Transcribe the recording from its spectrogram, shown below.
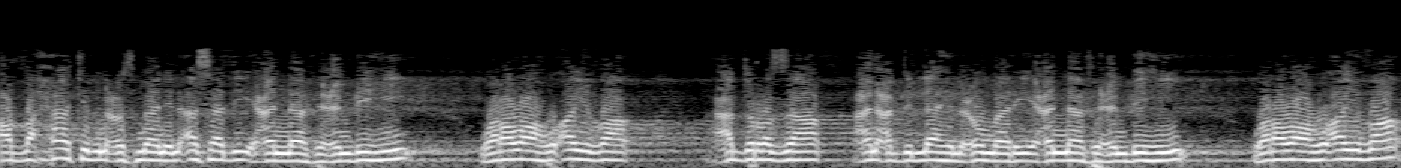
الضحاك بن عثمان الأسدي عن نافع به ورواه أيضا عبد الرزاق عن عبد الله العمري عن نافع به ورواه أيضا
